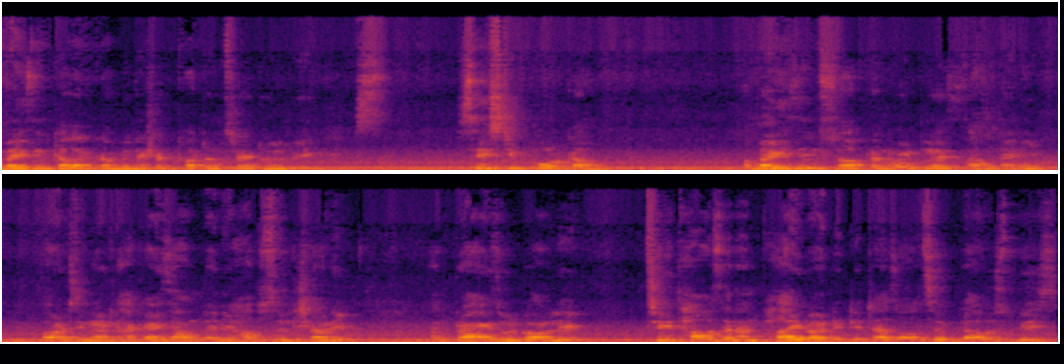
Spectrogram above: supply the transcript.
amazing color combination cotton thread will be s- 64 count amazing soft and weightless zamdani original ঢাকাই জামদানি half silk শাড়ি and price will be only 3500 it has also blouse piece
